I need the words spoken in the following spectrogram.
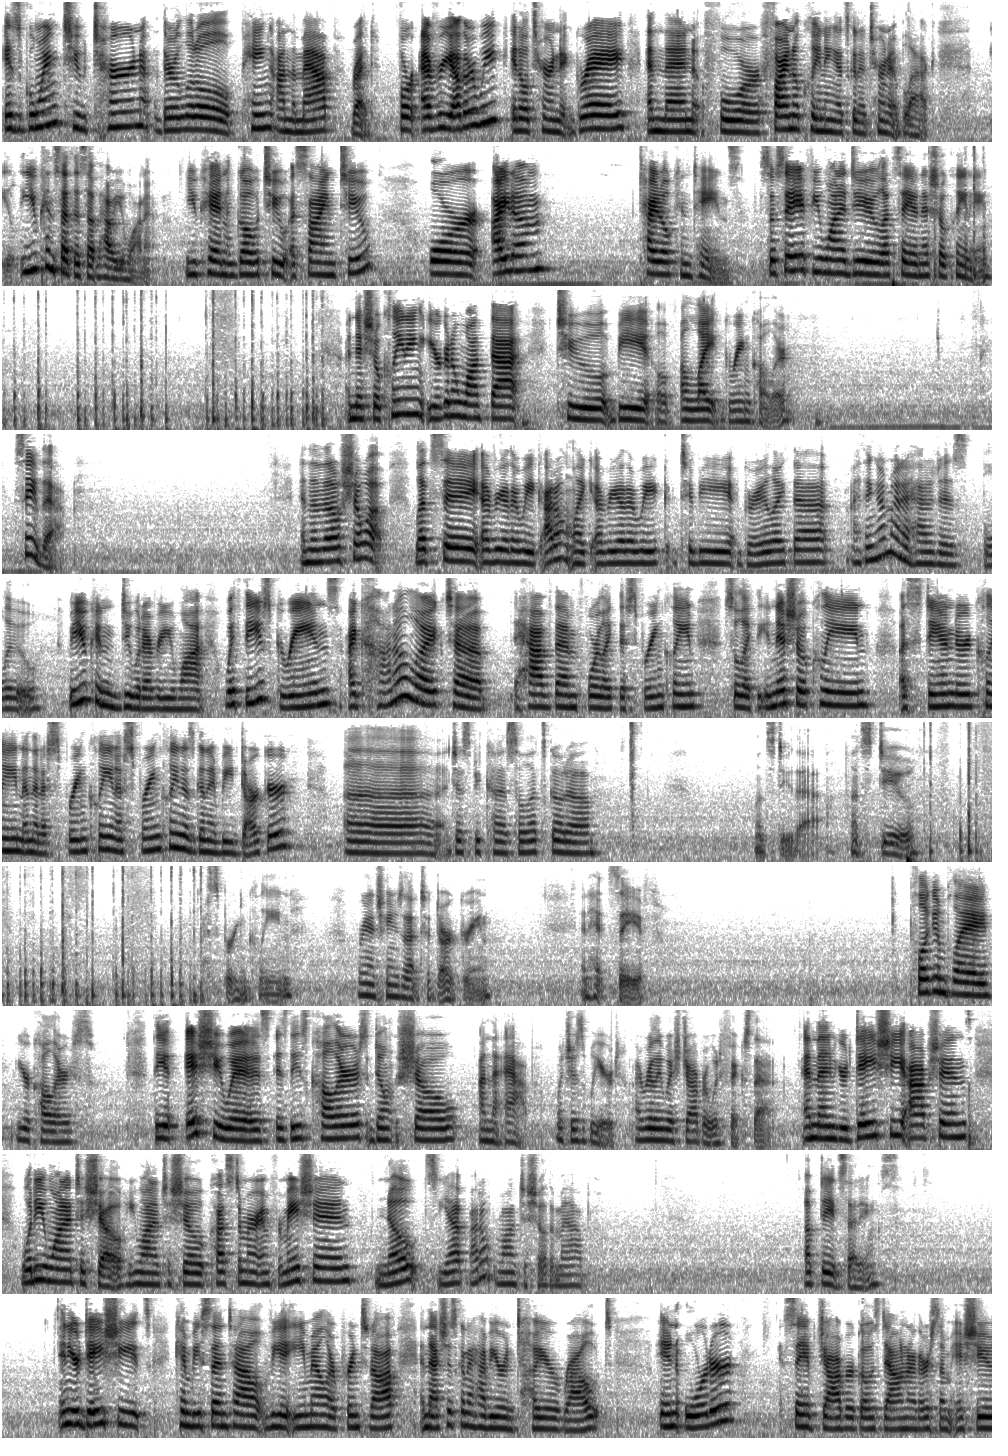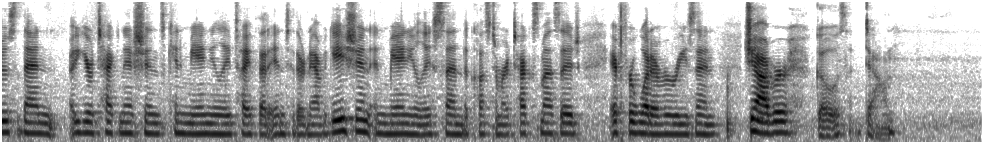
is going to turn their little ping on the map red. For every other week, it'll turn it gray, and then for final cleaning, it's going to turn it black. You can set this up how you want it. You can go to assign to or item title contains. So say if you want to do, let's say initial cleaning. initial cleaning, you're going to want that to be a light green color. Save that. And then that'll show up. Let's say every other week. I don't like every other week to be gray like that. I think I might have had it as blue. But you can do whatever you want. With these greens, I kind of like to have them for like the spring clean. So like the initial clean, a standard clean, and then a spring clean. A spring clean is going to be darker uh, just because. So let's go to, let's do that. Let's do spring clean. We're going to change that to dark green and hit save. Plug and play your colors. The issue is, is these colors don't show on the app, which is weird. I really wish Jobber would fix that. And then your day sheet options, what do you want it to show? You want it to show customer information, notes. Yep, I don't want it to show the map. Update settings. And your day sheets can be sent out via email or printed off, and that's just going to have your entire route in order say if jobber goes down or there's some issues, then your technicians can manually type that into their navigation and manually send the customer text message if for whatever reason jobber goes down.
